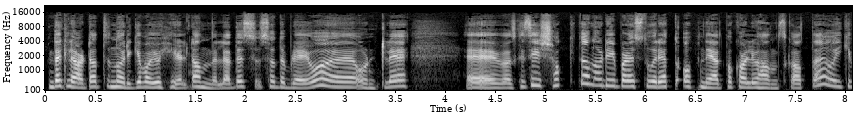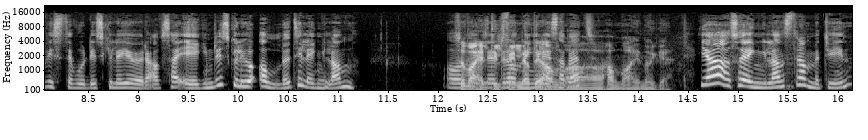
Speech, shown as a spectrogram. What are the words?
Men det er klart at Norge var jo helt annerledes, så det ble jo eh, ordentlig eh, hva skal jeg si, sjokk da når de ble sto rett opp ned på Karl Johans gate og ikke visste hvor de skulle gjøre av seg. Egentlig skulle jo alle til England. Så det var helt tilfeldig at de havna, havna, i Norge? Ja, altså England strammet jo inn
